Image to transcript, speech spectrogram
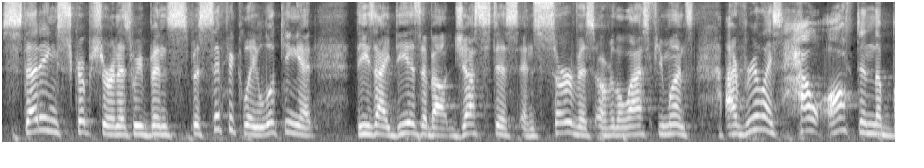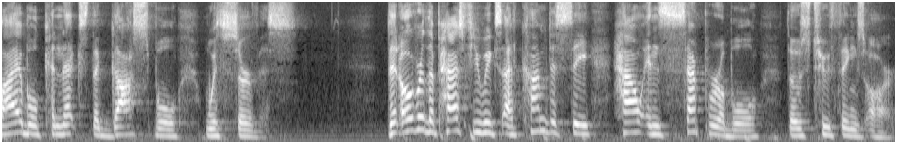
studying scripture and as we've been specifically looking at these ideas about justice and service over the last few months, I've realized how often the Bible connects the gospel with service. That over the past few weeks, I've come to see how inseparable those two things are.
